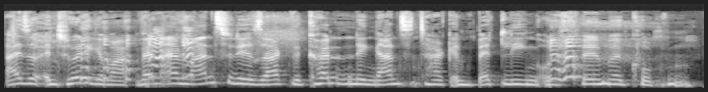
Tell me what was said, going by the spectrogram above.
Also, entschuldige mal, wenn ein Mann zu dir sagt, wir könnten den ganzen Tag im Bett liegen und Filme gucken.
